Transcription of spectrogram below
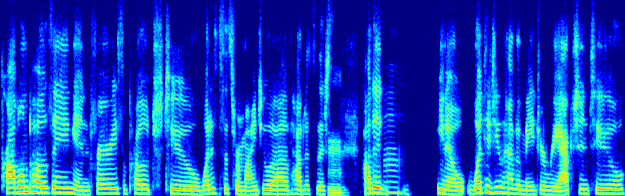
problem posing and Freire's approach to what does this remind you of? How does this mm. how did mm you know, what did you have a major reaction to?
